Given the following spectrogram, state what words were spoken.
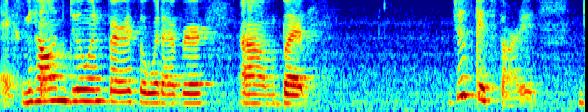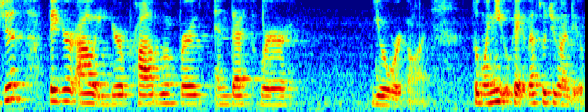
ask me how I'm doing first or whatever. Um, but just get started. Just figure out your problem first and that's where you'll work on. So when you, okay, that's what you're gonna do.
